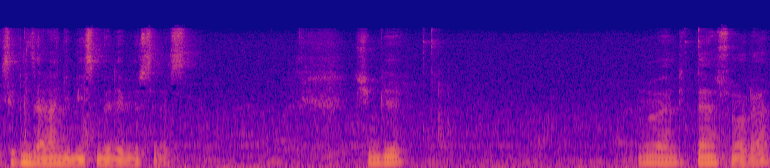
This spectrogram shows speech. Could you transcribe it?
İstediğiniz herhangi bir isim verebilirsiniz. Şimdi bunu verdikten sonra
